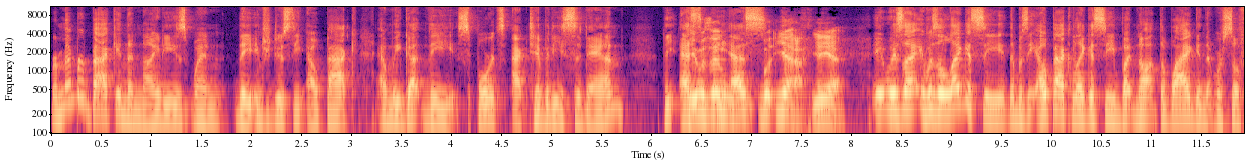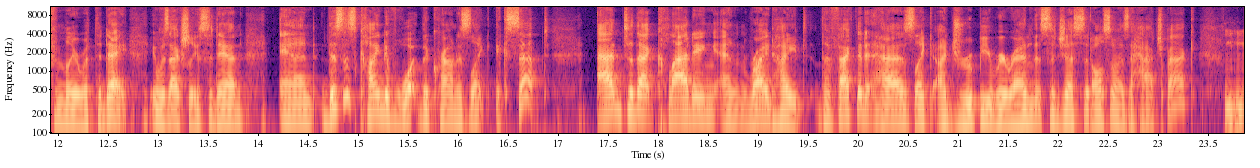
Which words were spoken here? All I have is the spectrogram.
remember back in the 90s when they introduced the Outback and we got the sports activity sedan? The SAS. It was in. Yeah. Yeah. Yeah. It was a, it was a legacy. that was the Outback legacy, but not the wagon that we're so familiar with today. It was actually a sedan, and this is kind of what the Crown is like. Except, add to that cladding and ride height the fact that it has like a droopy rear end that suggests it also has a hatchback, mm-hmm.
